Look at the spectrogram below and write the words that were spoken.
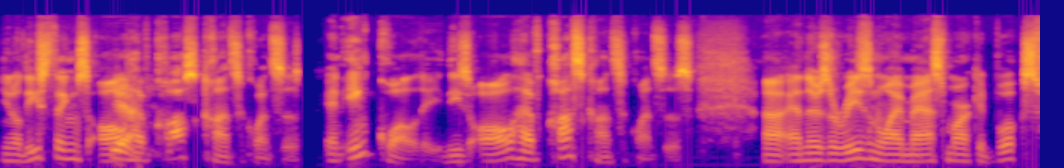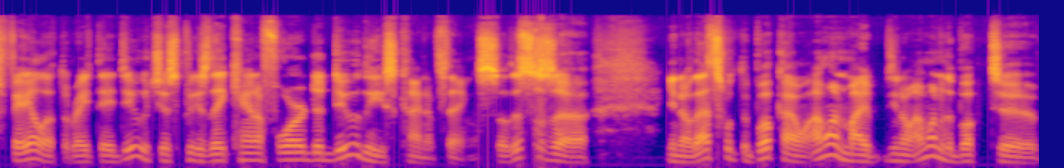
You know, these things all yeah. have cost consequences. And ink quality. These all have cost consequences. Uh, and there's a reason why mass market books fail at the rate they do, just because they can't afford to do these kind of things. So this is a, you know, that's what the book I, I want my, you know, I wanted the book to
